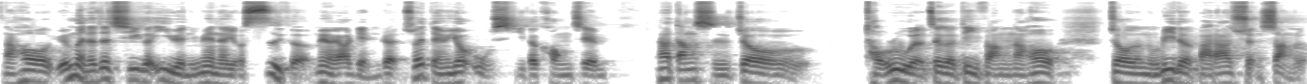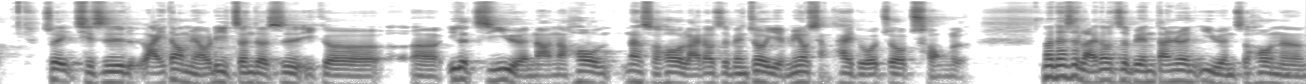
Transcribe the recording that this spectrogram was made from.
然后原本的这七个议员里面呢，有四个没有要连任，所以等于有五席的空间。那当时就投入了这个地方，然后就努力的把它选上了。所以其实来到苗栗真的是一个呃一个机缘呐。然后那时候来到这边就也没有想太多就冲了。那但是来到这边担任议员之后呢，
